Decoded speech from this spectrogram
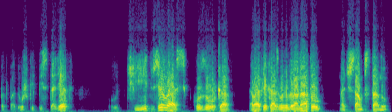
под подушкой пистолет. Учить взялась, кузурка. Давай приказываю гранату, значит, сам встану.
